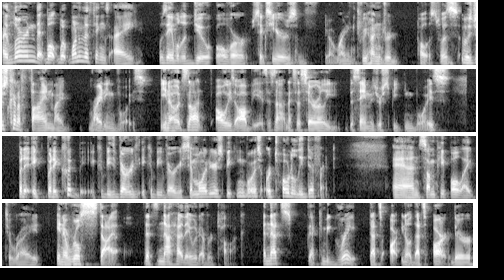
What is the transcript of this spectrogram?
I learned that. Well, one of the things I was able to do over six years of you know writing 300 posts was was just kind of find my writing voice. You know, it's not always obvious. It's not necessarily the same as your speaking voice, but it, it, but it could be. It could be very it could be very similar to your speaking voice or totally different. And some people like to write in a real style that's not how they would ever talk, and that's that can be great. That's art. You know, that's art. There,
